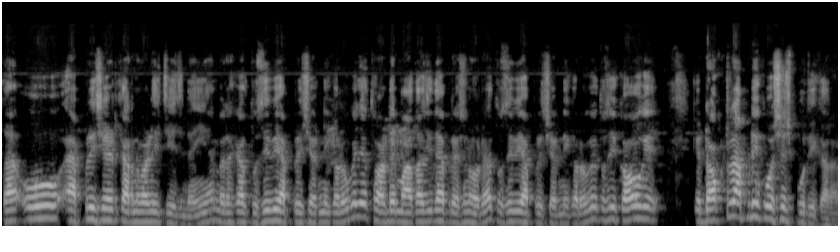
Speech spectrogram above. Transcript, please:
ਤਾਂ ਉਹ ਐਪਰੀਸ਼ੀਏਟ ਕਰਨ ਵਾਲੀ ਚੀਜ਼ ਨਹੀਂ ਹੈ। ਮੇਰੇ ਖਿਆਲ ਤੁਸੀਂ ਵੀ ਐਪਰੀਸ਼ੀਏਟ ਨਹੀਂ ਕਰੋਗੇ। ਜੇ ਤੁਹਾਡੇ ਮਾਤਾ ਜੀ ਦਾ ਆਪਰੇਸ਼ਨ ਹੋ ਰਿਹਾ, ਤੁਸੀਂ ਵੀ ਐਪਰੀਸ਼ੀਏਟ ਨਹੀਂ ਕਰੋਗੇ। ਤੁਸੀਂ ਕਹੋਗੇ ਕਿ ਡਾਕਟਰ ਆਪਣੀ ਕੋਸ਼ਿਸ਼ ਪੂਰੀ ਕਰਨ।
